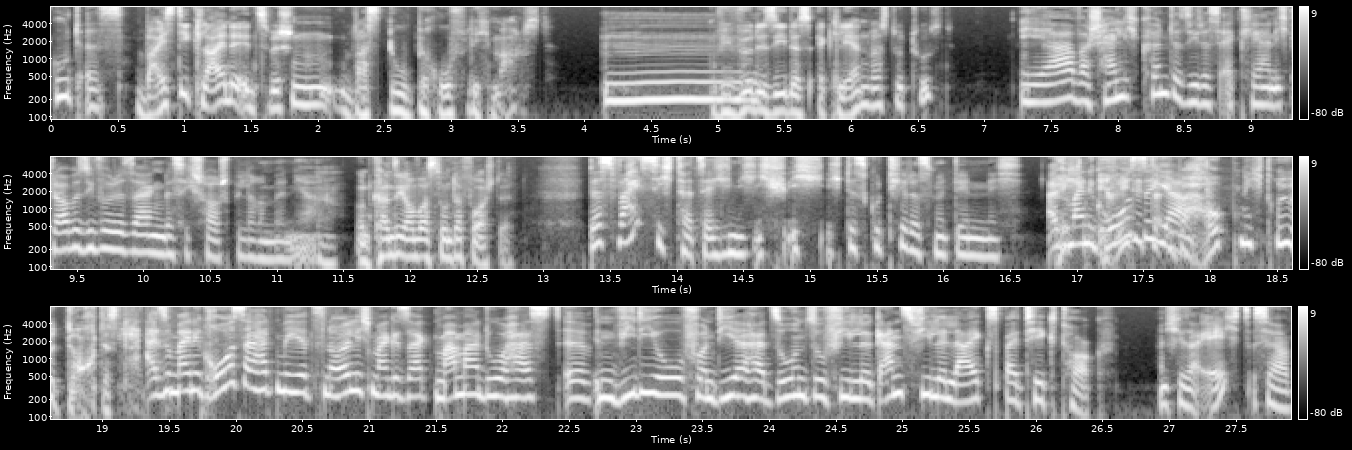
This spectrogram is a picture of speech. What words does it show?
gut ist. Weiß die Kleine inzwischen, was du beruflich machst? Mm. Wie würde sie das erklären, was du tust? Ja, wahrscheinlich könnte sie das erklären. Ich glaube, sie würde sagen, dass ich Schauspielerin bin, ja. Und kann sich auch was darunter vorstellen? Das weiß ich tatsächlich nicht. Ich, ich, ich diskutiere das mit denen nicht. Also Echt? meine große da ja. überhaupt nicht drüber. Doch, das Also meine große hat mir jetzt neulich mal gesagt, Mama, du hast äh, ein Video von dir hat so und so viele, ganz viele Likes bei TikTok. Habe ich gesagt, echt? Ist ja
